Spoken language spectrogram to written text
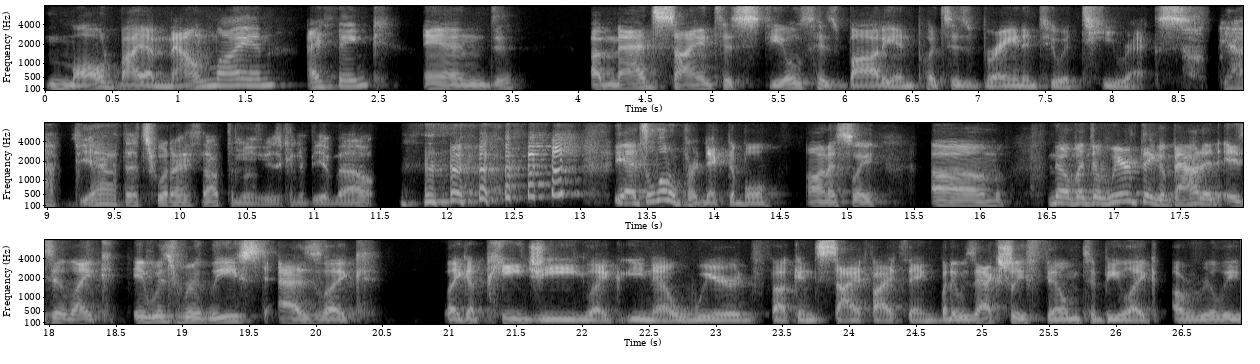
mauled by a mountain lion, I think, and a mad scientist steals his body and puts his brain into a T Rex. Yeah, yeah, that's what I thought the movie was going to be about. yeah, it's a little predictable, honestly. Um, no, but the weird thing about it is it like it was released as like like a PG, like you know, weird fucking sci-fi thing, but it was actually filmed to be like a really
